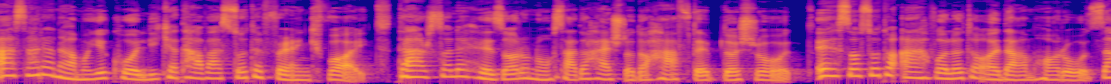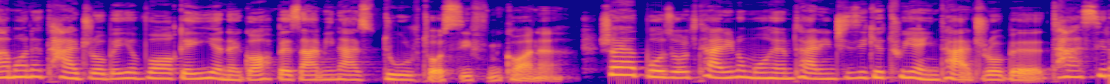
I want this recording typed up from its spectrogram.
اثر نمای کلی که توسط فرانک وایت در سال 1987 ابدا شد احساسات و احوالات آدم ها رو زمان تجربه واقعی نگاه به زمین از دور توصیف می‌کنه شاید بزرگترین و مهمترین چیزی که توی این تجربه تاثیر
